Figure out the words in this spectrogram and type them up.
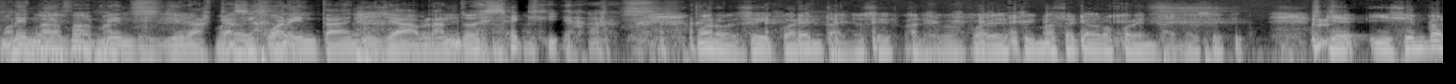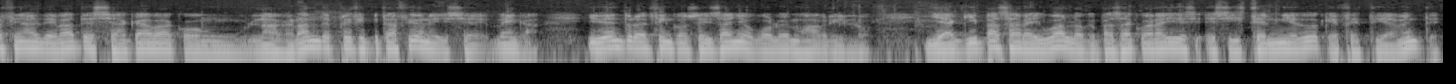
más, más, llevas casi 40 años ya hablando de sequía. bueno, sí, 40 años, sí, vale, pues estoy más cerca de los 40 años, sí. Que, y siempre al final el debate se acaba con las grandes precipitaciones y se, venga, y dentro de 5 o 6 años volvemos a abrirlo. Y aquí pasará igual, lo que pasa que ahora existe el miedo de que efectivamente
